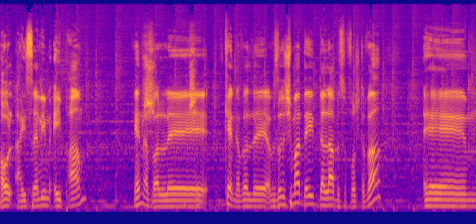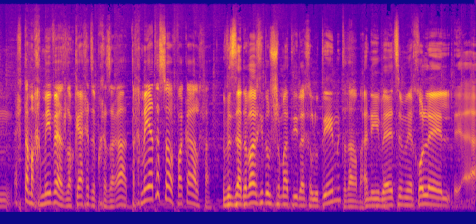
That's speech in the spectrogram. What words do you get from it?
העול- הישראלים אי פעם. כן, אבל... אה, כן, אבל, אה, אבל זו רשימה די דלה בסופו של דבר. אה, איך אתה מחמיא ואז לוקח את זה בחזרה? תחמיא עד הסוף, מה קרה לך? וזה הדבר הכי טוב ששמעתי לחלוטין. תודה רבה. אני בעצם יכול... אה,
